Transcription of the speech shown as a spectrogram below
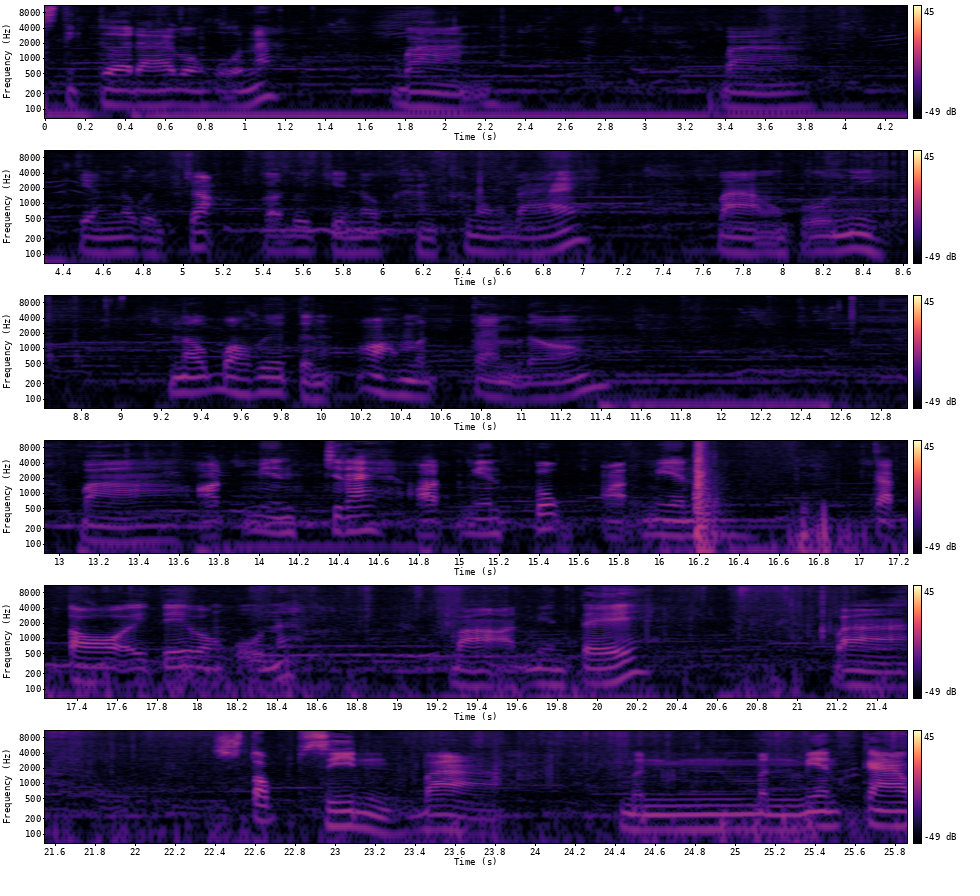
sticker ដែរបងប្អូនណាបាទបាទទាំងនៅកញ្ចក់ក៏ដូចជានៅខាងក្នុងដែរបាទបងប្អូននេះនៅរបស់វាទាំងអស់មកតែម្ដង បាទអត់មានច្រេះអត់មានពុកអត់មានកាត់តអីទេបងប្អូនណាបាទអត់មានទេបាទ stop scene បាទមិនមិនមានការ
